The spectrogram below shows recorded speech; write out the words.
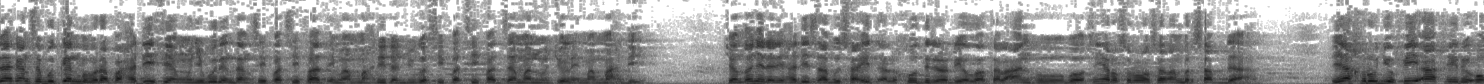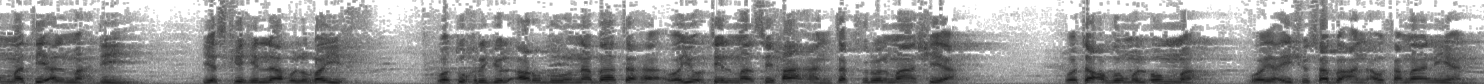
Saya akan sebutkan beberapa hadis yang menyebut tentang sifat-sifat Imam Mahdi dan juga sifat-sifat zaman munculnya Imam Mahdi. Contohnya dari hadis Abu Sa'id Al-Khudri radhiyallahu taala anhu bahwasanya Rasulullah SAW bersabda, "Yakhruju fi akhir ummati al-Mahdi, yaskihi Allahul ghaith wa tukhrijul ardu nabataha wa yu'til mal sihahan takthurul masyiyah wa ta'dhumul ummah wa ya'ishu sab'an aw thamaniyan."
